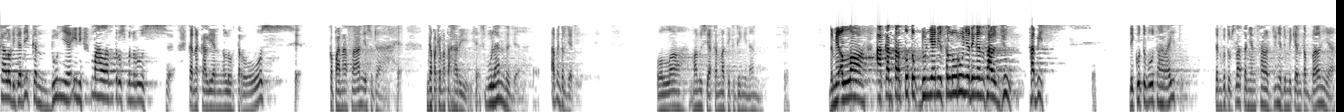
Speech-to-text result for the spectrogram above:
Kalau dijadikan dunia ini malam terus menerus. Karena kalian ngeluh terus. Kepanasan ya sudah. Nggak pakai matahari. Sebulan saja. Apa yang terjadi? Allah manusia akan mati kedinginan. Demi Allah akan tertutup dunia ini seluruhnya dengan salju. Habis. Di kutub utara itu. Dan kutub selatan yang saljunya demikian tebalnya.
